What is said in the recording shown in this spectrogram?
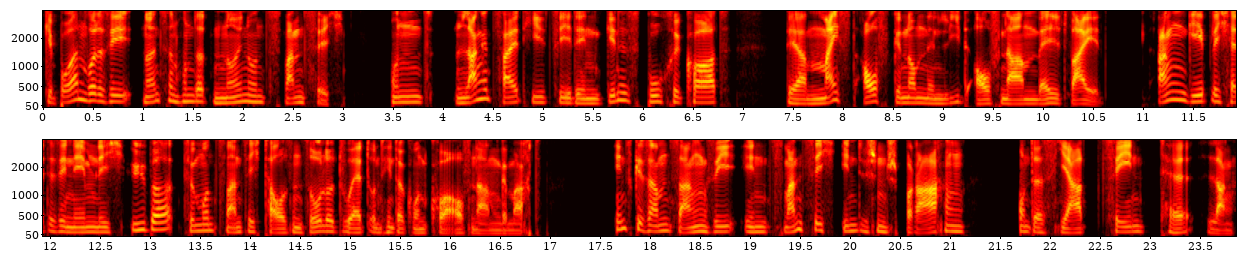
Geboren wurde sie 1929 und lange Zeit hielt sie den Guinness Buchrekord der meist aufgenommenen Liedaufnahmen weltweit. Angeblich hätte sie nämlich über 25.000 Solo-Duett- und Hintergrundchoraufnahmen gemacht. Insgesamt sang sie in 20 indischen Sprachen und das jahrzehntelang.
